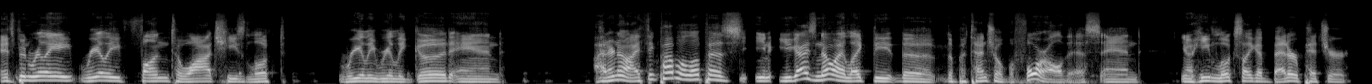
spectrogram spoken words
it's been really really fun to watch. He's looked really really good. And i don't know. I think pablo lopez you, you guys know i like the the the potential before all this. And you know he looks like a better pitcher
